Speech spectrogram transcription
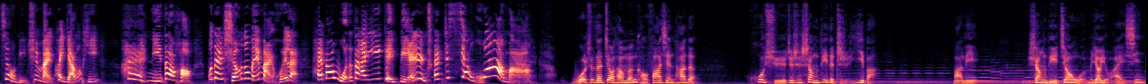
叫你去买块羊皮，嗨，你倒好，不但什么都没买回来，还把我的大衣给别人穿，这像话吗？我是在教堂门口发现他的，或许这是上帝的旨意吧。玛丽，上帝教我们要有爱心。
